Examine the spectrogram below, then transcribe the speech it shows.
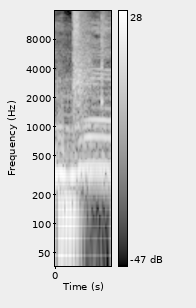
and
